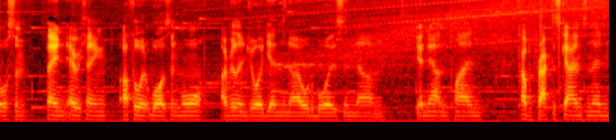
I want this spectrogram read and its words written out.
awesome. Been everything I thought it was and more. I really enjoyed getting to know all the boys and um, getting out and playing a couple of practice games and then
